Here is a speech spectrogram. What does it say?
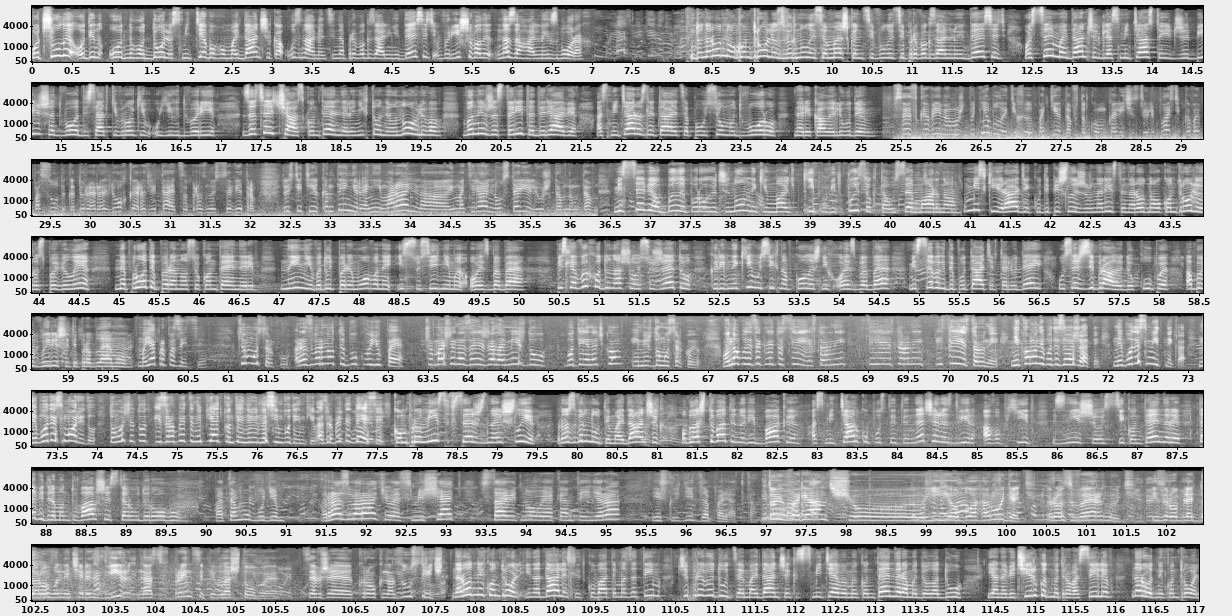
Почули один одного долю сміттєвого майданчика у Знам'янці на привокзальній 10 вирішували на загальних зборах. До народного контролю звернулися мешканці вулиці Привокзальної 10. Ось цей майданчик для сміття стоїть вже більше двох десятків років у їх дворі. За цей час контейнери ніхто не оновлював, вони вже старі та диряві, а сміття розлітається по усьому двору, нарікали люди. В советское время, может быть, не было этих э, пакетов в таком количестве или пластиковой посуды, которая легкая, разлетается, разносится ветром. То есть эти контейнеры, они морально и материально устарели уже давным-давно. Місцеві оббили пороги чиновників, мають кіпу відписок та усе марно. У міській раді, куди пішли журналісти народного контролю, розповіли не проти переносу контейнерів. Нині ведуть перемовини із сусідніми ОСББ. Після виходу нашого сюжету керівників усіх навколишніх ОСББ, місцевих депутатів та людей усе ж зібрали докупи, аби вирішити проблему. Моя пропозиція цю мусорку розвернути буквою П, щоб машина заїжджала між будиночком і між мусоркою. Воно буде закрито з цієї сторони, з цієї сторони і з цієї сторони. Нікому не буде заважати. Не буде смітника, не буде сморіду, тому що тут і зробити не 5 контейнерів на 7 будинків, а зробити 10. Компроміс все ж знайшли – розвернути майданчик, облаштувати нові баки, а сміттярку пустити не через двір, а в обхід, знісши ось ці контейнери та відремонтувавши стару дорогу. Потому будем разворачивать, смещать, ставить новые контейнера и следить за порядком. Той варіант, що її облагородять, розвернуть і зроблять дорогу не через двір, нас в принципі влаштовує. Це вже крок назустріч. Народний контроль і надалі слідкуватиме за тим, чи приведуть цей майданчик з сміттєвими контейнерами до ладу. Яна Вечірко, Дмитро Васильєв, Народний контроль.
